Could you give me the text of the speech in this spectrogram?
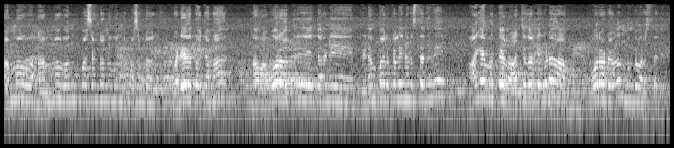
ನಮ್ಮ ನಮ್ಮ ಒಂದು ಪರ್ಸೆಂಟನ್ನು ಒಂದು ಪರ್ಸೆಂಟ್ ತಕ್ಕನ ನಾವು ಅಹೋರಾತ್ರಿ ಧರಣಿ ಫ್ರೀಡಮ್ ಪಾರ್ಕಲ್ಲಿ ನಡೆಸ್ತಾ ಇದ್ದೀವಿ ಹಾಗೆ ಮತ್ತು ರಾಜ್ಯದಲ್ಲಿ ಕೂಡ ಹೋರಾಟಗಳು ಮುಂದುವರಿಸ್ತಾ ಇದ್ದೀವಿ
